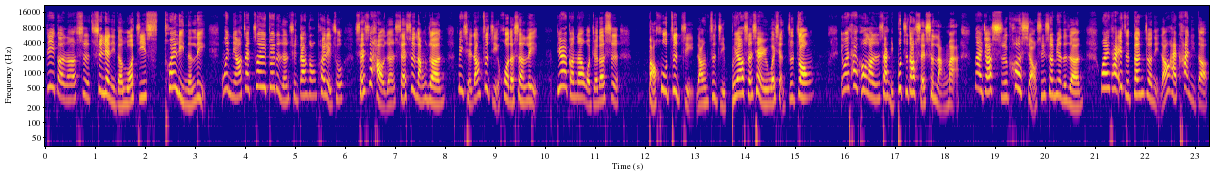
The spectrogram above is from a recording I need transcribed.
第一个呢是训练你的逻辑推理能力，因为你要在这一堆的人群当中推理出谁是好人，谁是狼人，并且让自己获得胜利。第二个呢，我觉得是保护自己，让自己不要深陷于危险之中。因为太空狼人杀你不知道谁是狼嘛，那你就要时刻小心身边的人，万一他一直跟着你，然后还看你的，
